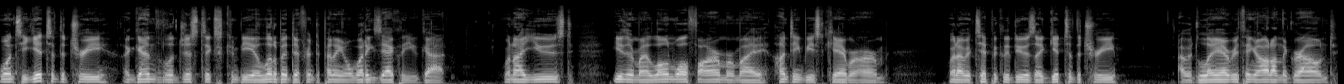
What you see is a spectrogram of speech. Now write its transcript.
Once you get to the tree, again, the logistics can be a little bit different depending on what exactly you got. When I used either my Lone Wolf arm or my Hunting Beast camera arm, what I would typically do is I'd get to the tree, I would lay everything out on the ground.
